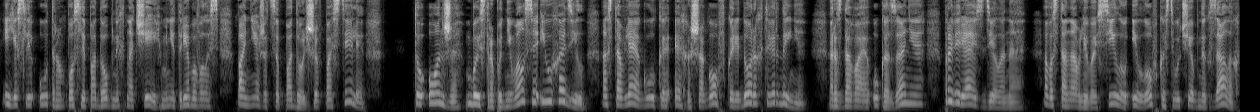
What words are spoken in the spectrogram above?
И если утром после подобных ночей мне требовалось понежиться подольше в постели, то он же быстро поднимался и уходил, оставляя гулкое эхо шагов в коридорах твердыни, раздавая указания, проверяя сделанное, восстанавливая силу и ловкость в учебных залах,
